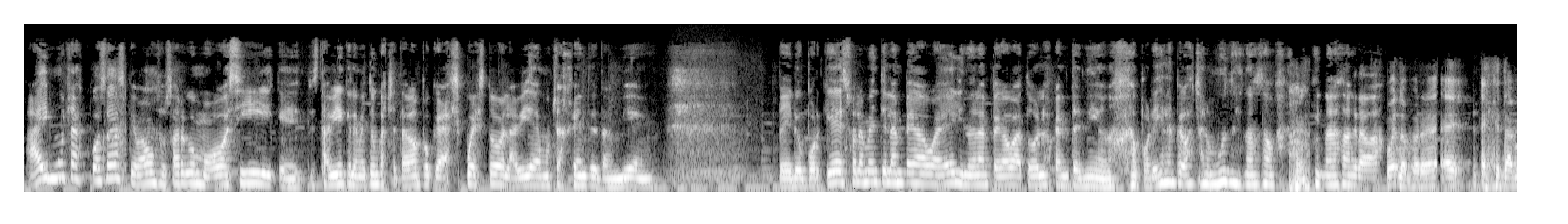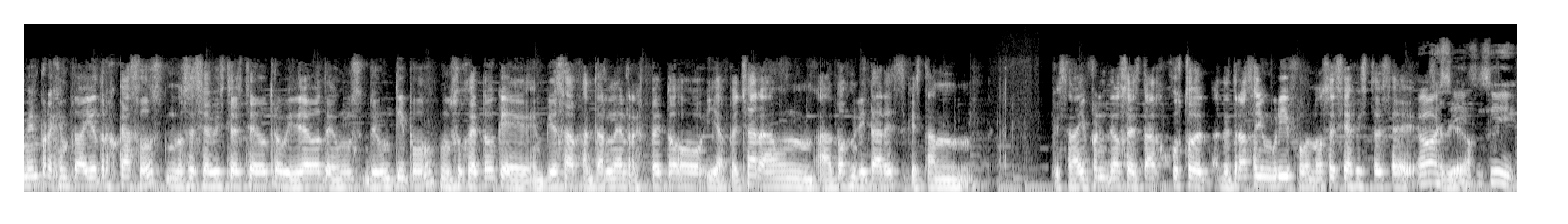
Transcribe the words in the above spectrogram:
Hay muchas cosas que vamos a usar como, oh, sí, que está bien que le mete un cachetadón porque ha expuesto la vida de mucha gente también. Pero ¿por qué solamente le han pegado a él y no le han pegado a todos los que han tenido, no? Por ahí le han pegado a todo el mundo y no han, y no nos han grabado. Bueno, pero eh, es que también, por ejemplo, hay otros casos, no sé si has visto este otro video de un, de un tipo, un sujeto que empieza a faltarle el respeto y a pechar a, un, a dos militares que están, que están ahí frente, no sé, está justo de- detrás hay un grifo, no sé si has visto ese, Oh, ese sí, video. sí, sí.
